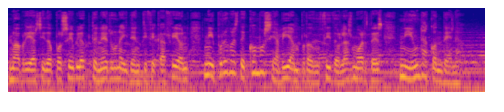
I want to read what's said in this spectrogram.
No habría sido posible obtener una identificación, ni pruebas de cómo se habían producido las muertes, ni una condena.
